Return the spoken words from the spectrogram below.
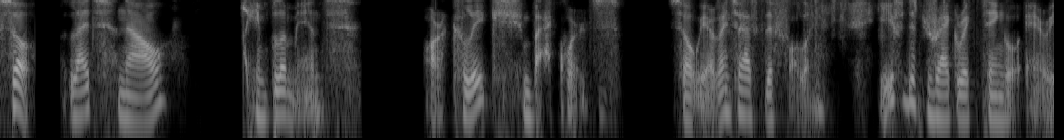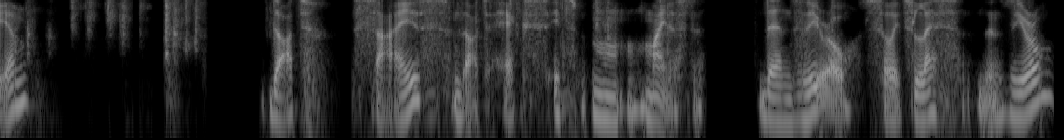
So let's now implement our click backwards. So we are going to ask the following. If the drag rectangle area dot size dot x it's minus than zero so it's less than zero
